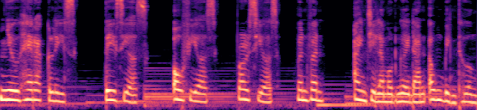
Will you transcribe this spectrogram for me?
như Heracles, Theseus, Orpheus, Perseus, vân vân, anh chỉ là một người đàn ông bình thường.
